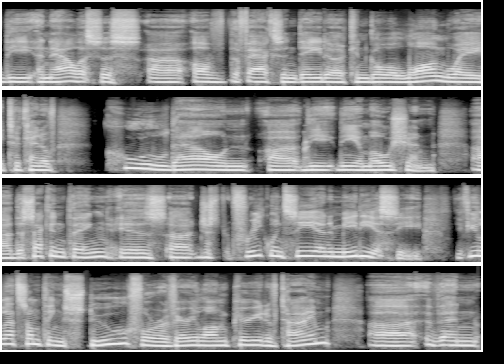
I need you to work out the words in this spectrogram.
the analysis uh, of the facts and data can go a long way to kind of cool down uh, right. the the emotion. Uh, the second thing is uh, just frequency and immediacy. If you let something stew for a very long period of time, uh, then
